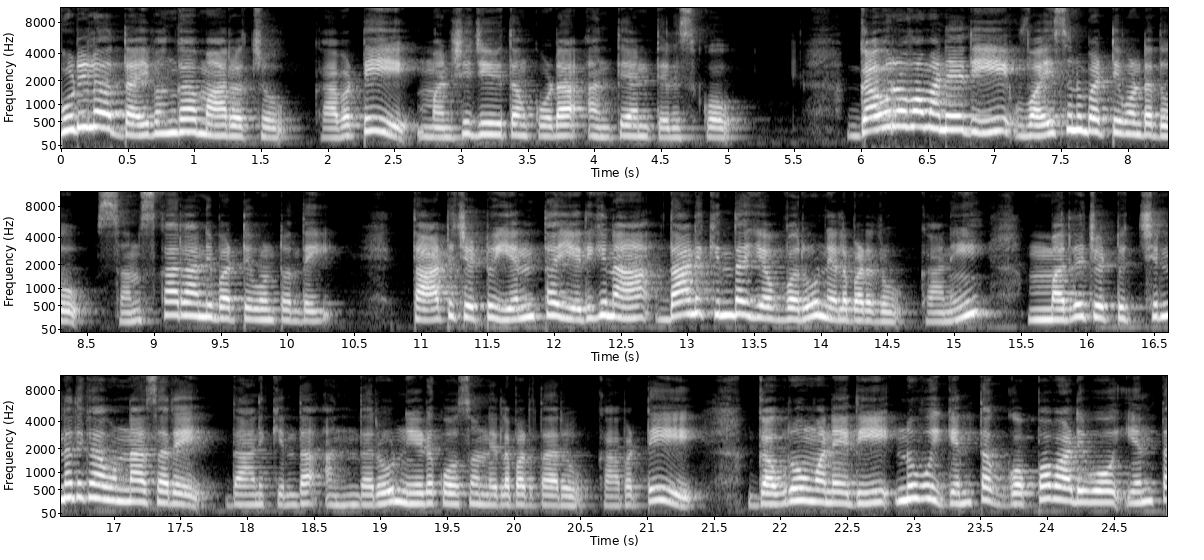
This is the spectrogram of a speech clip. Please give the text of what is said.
గుడిలో దైవంగా మారొచ్చు. కాబట్టి మనిషి జీవితం కూడా అంతే అని తెలుసుకో. గౌరవం అనేది వయసును బట్టి ఉండదు సంస్కారాన్ని బట్టి ఉంటుంది. తాటి చెట్టు ఎంత ఎదిగినా దాని కింద ఎవ్వరూ నిలబడరు. కానీ మర్రి చెట్టు చిన్నదిగా ఉన్నా సరే దాని కింద అందరూ నీడ కోసం నిలబడతారు. కాబట్టి గౌరవం అనేది నువ్వు ఎంత గొప్పవాడివో ఎంత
